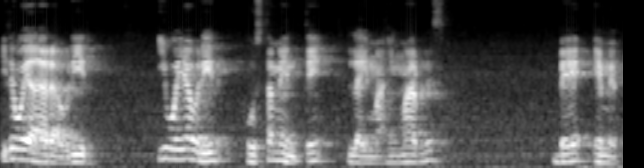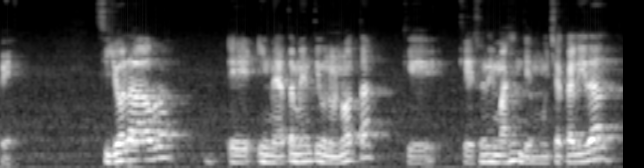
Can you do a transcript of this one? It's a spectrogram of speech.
y le voy a dar a abrir y voy a abrir justamente la imagen Marbles BMP. Si yo la abro, eh, inmediatamente uno nota que es una imagen de mucha calidad.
